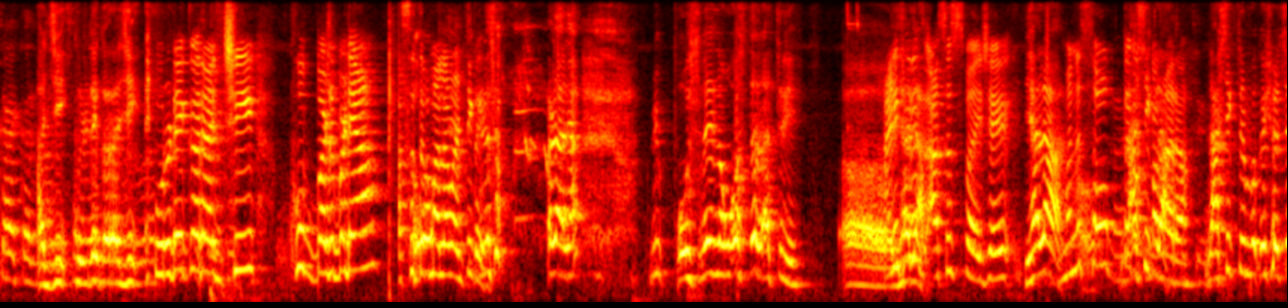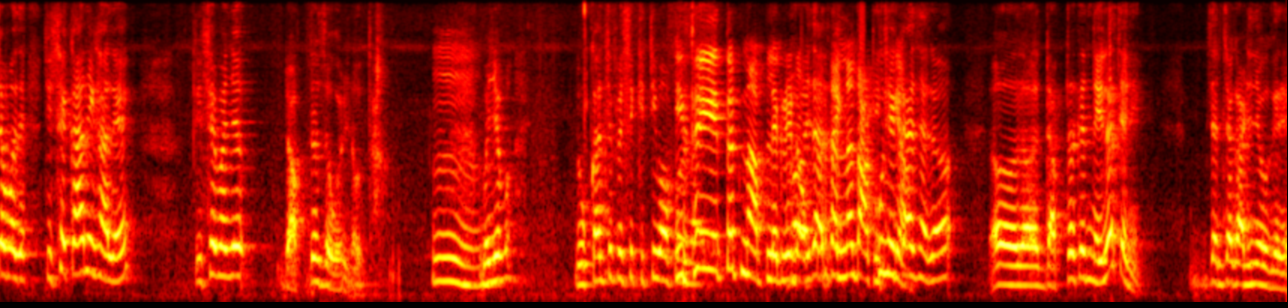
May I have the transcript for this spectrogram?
काय करणार? आजी कुर्डेकर आजी. कुर्डेकर आजी खूप बडबड्या असं तर मला तिकडे म्हणाल्या, मी पोचले नऊ वाजता रात्री. अं, आणि ह्याला. खरंच असंच पाहिजे. ह्याला. मनसोक्त गप्पा नाशिकला. मारा. नाशिक त्र्यंबकेश्वरच्या मध्ये तिथे का निघाले? तिथे म्हणजे डॉक्टर जवळ नव्हता. हम्म. म्हणजे मग लोकांचे पैसे किती वापर इथे येतात ना आपल्याकडे डॉक्टर त्यांना दाखवून घ्या काय झालं? डॉक्टरकडे नेलं त्याने त्यांच्या गाडीने वगैरे.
